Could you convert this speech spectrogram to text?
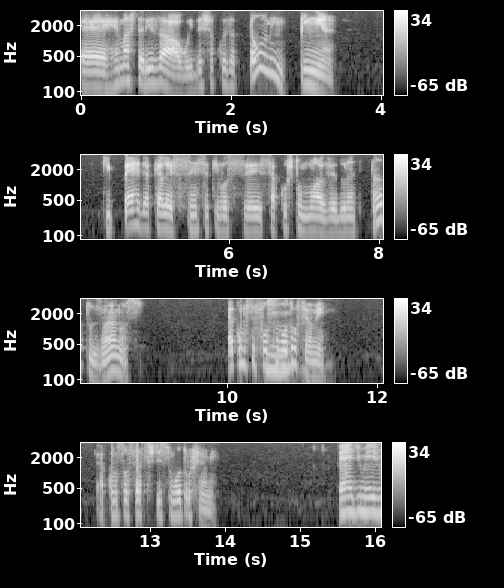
é, remasteriza algo e deixa a coisa tão limpinha que perde aquela essência que você se acostumou a ver durante tantos anos, é como se fosse uhum. um outro filme. É como se você assistisse um outro filme. Perde mesmo,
